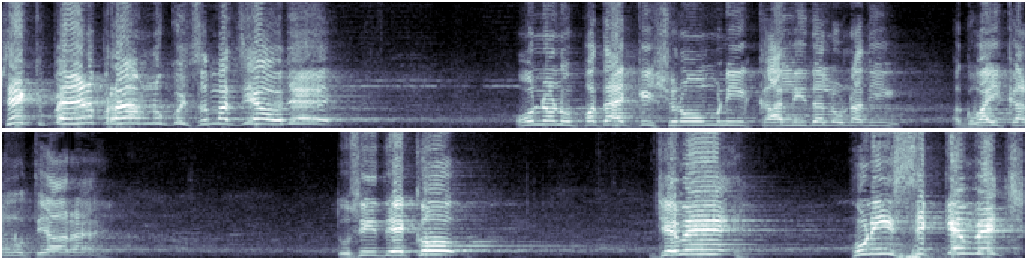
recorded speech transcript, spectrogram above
ਸਿੱਖ ਭੈਣ ਭਰਾ ਨੂੰ ਕੋਈ ਸਮੱਸਿਆ ਹੋ ਜਾਏ ਉਹਨਾਂ ਨੂੰ ਪਤਾ ਹੈ ਕਿ ਸ਼੍ਰੋਮਣੀ ਅਕਾਲੀ ਦਲ ਉਹਨਾਂ ਦੀ ਅਗਵਾਈ ਕਰਨ ਨੂੰ ਤਿਆਰ ਹੈ। ਤੁਸੀਂ ਦੇਖੋ, ਜਿਵੇਂ ਹੁਣੀ ਸਿੱਕਮ ਵਿੱਚ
